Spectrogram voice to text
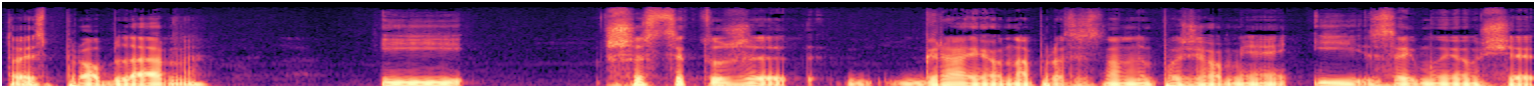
to jest problem i wszyscy, którzy grają na profesjonalnym poziomie i zajmują się,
